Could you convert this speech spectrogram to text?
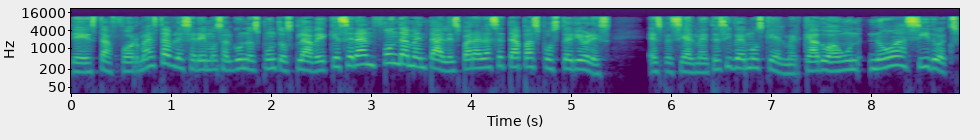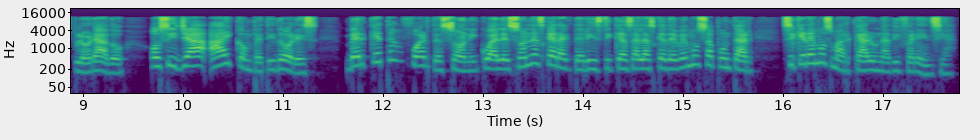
De esta forma estableceremos algunos puntos clave que serán fundamentales para las etapas posteriores, especialmente si vemos que el mercado aún no ha sido explorado o si ya hay competidores, ver qué tan fuertes son y cuáles son las características a las que debemos apuntar si queremos marcar una diferencia.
